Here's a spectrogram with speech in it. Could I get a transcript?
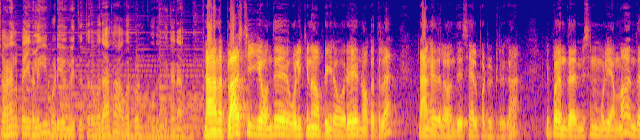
சணல் பைகளையும் வடிவமைத்து தருவதாக அவர்கள் கூறுகின்றனர். நாங்கள் அந்த பிளாஸ்டிக்கை வந்து ஒழிக்கணும் அப்படிங்கிற ஒரே நோக்கத்தில் நாங்கள் இதில் வந்து செயல்பட்டுக்கிட்டு இருக்கோம். இப்போ இந்த மிஷின் மூலியமாக இந்த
